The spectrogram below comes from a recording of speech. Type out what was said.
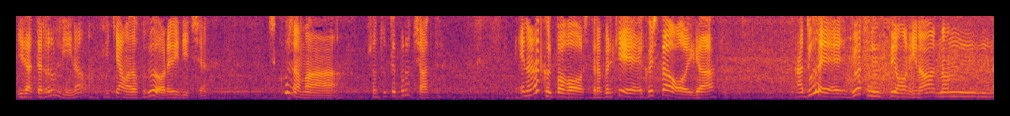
gli date il rollino vi chiama dopo due ore e vi dice scusa ma sono tutte bruciate e non è colpa vostra perché questa Olga ha due, due funzioni no? Non,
